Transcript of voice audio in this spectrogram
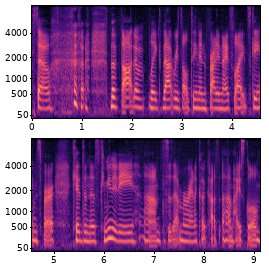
So, the thought of like that resulting in Friday Night's Lights games for kids in this community, um, this is at Maranacook um, High School,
